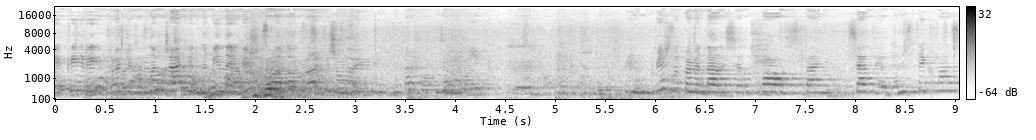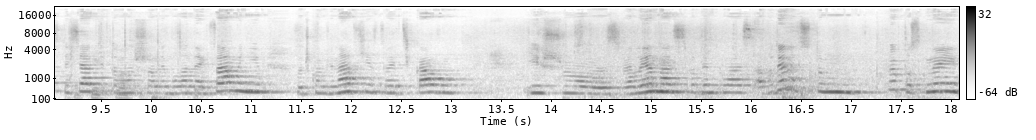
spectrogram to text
Який рік протягом навчання тобі найбільше сподобався? Чому? Більш запам'яталися два останні 10 і 11 клас. 10 тому що не було на екзаменів, хоч комбінації їздили цікаво. І що звели нас в один клас, а в 11 випускний.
